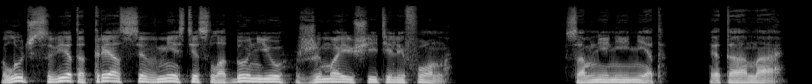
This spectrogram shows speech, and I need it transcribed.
Луч света трясся вместе с ладонью, сжимающей телефон. Сомнений нет, это она.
